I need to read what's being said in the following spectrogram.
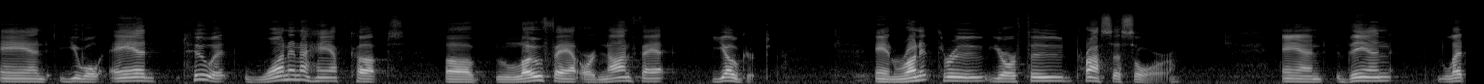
And you will add to it one and a half cups of low fat or non fat yogurt and run it through your food processor and then let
